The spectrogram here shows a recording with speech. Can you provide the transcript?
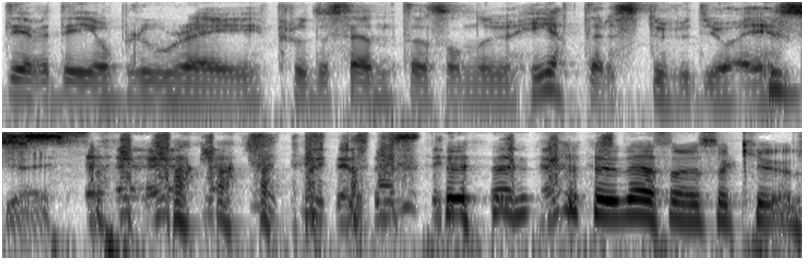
DVD och Blu-ray producenten som nu heter Studio S. det, är det är det som är så kul.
